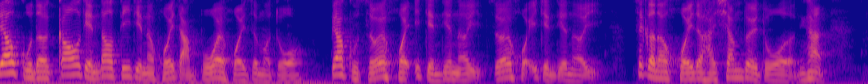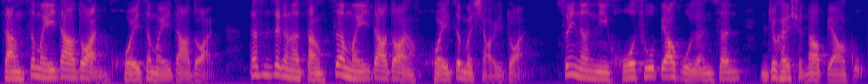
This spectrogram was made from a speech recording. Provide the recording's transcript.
标股的高点到低点的回档不会回这么多，标股只会回一点点而已，只会回一点点而已。这个呢回的还相对多了，你看涨这么一大段，回这么一大段，但是这个呢涨这么一大段，回这么小一段。所以呢，你活出标股人生，你就可以选到标股，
